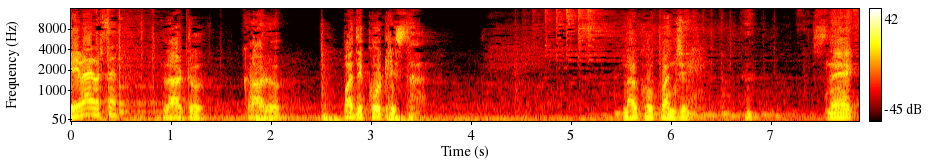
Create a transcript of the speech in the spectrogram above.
దేవా ఎవరు సార్. ప్లాటు కారు పది కోట్లు ఇస్తా. నాకు పని చేయి స్నేక్.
